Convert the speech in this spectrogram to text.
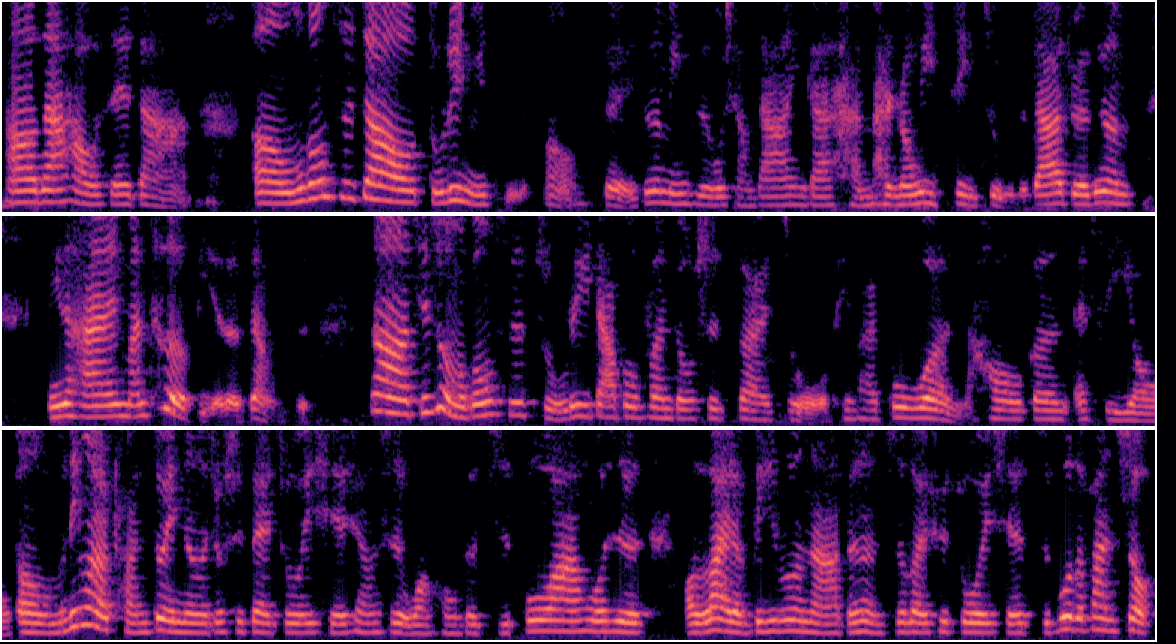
Hello，大家好，我是 Ada。呃，我们公司叫独立女子，哦，对，这个名字我想大家应该还 蛮容易记住的。大家觉得这个名字还蛮特别的这样子。那其实我们公司主力大部分都是在做品牌顾问，然后跟 SEO。呃，我们另外的团队呢，就是在做一些像是网红的直播啊，或是 online 的 V 论啊等等之类去做一些直播的贩售。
